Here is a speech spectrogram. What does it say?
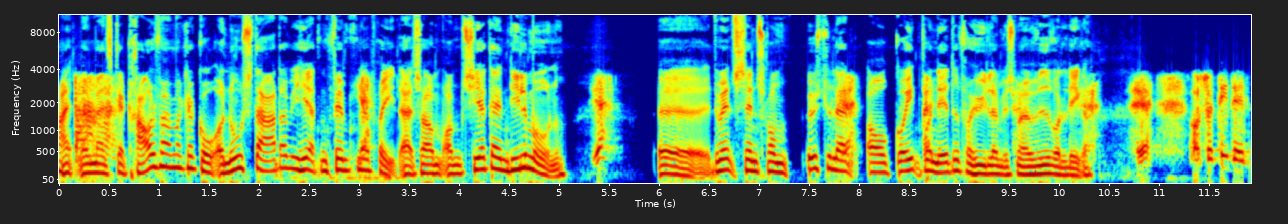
Nej, men Bare- man skal kravle, før man kan gå. Og nu starter vi her den 15. Ja. april, altså om, om cirka en lille måned. Ja, Øh, Demenscentrum Østjylland, Ja. og gå ind på nettet for Hyland, hvis man vil vide, hvor det ligger. ja. Det den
